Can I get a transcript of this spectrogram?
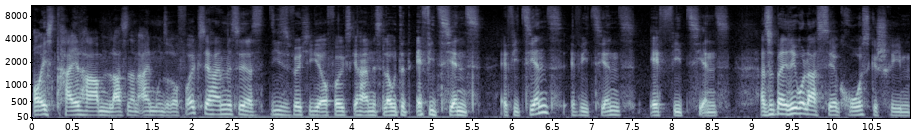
euch teilhaben lassen an einem unserer Erfolgsgeheimnisse. Das dieswöchige Erfolgsgeheimnis lautet Effizienz. Effizienz, Effizienz, Effizienz. Also bei Rigola sehr groß geschrieben.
